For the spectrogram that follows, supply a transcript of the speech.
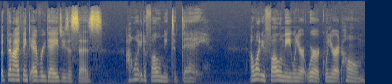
But then I think every day Jesus says, I want you to follow me today. I want you to follow me when you're at work, when you're at home.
